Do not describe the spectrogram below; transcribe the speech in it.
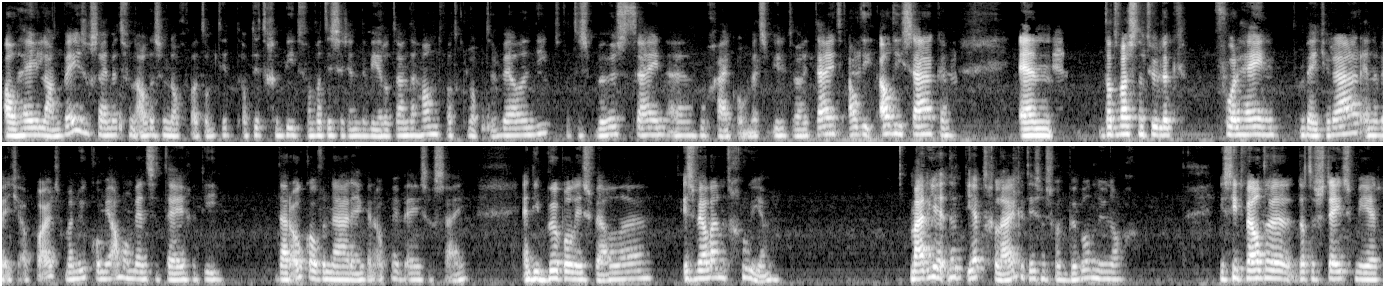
al heel lang bezig zijn met van alles en nog wat op dit, op dit gebied. Van wat is er in de wereld aan de hand? Wat klopt er wel en niet? Wat is bewustzijn? Eh, hoe ga ik om met spiritualiteit? Al die, al die zaken. En dat was natuurlijk voorheen een beetje raar en een beetje apart. Maar nu kom je allemaal mensen tegen die daar ook over nadenken en ook mee bezig zijn. En die bubbel is wel, eh, is wel aan het groeien. Maar je, je hebt gelijk, het is een soort bubbel nu nog. Je ziet wel de, dat er steeds meer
